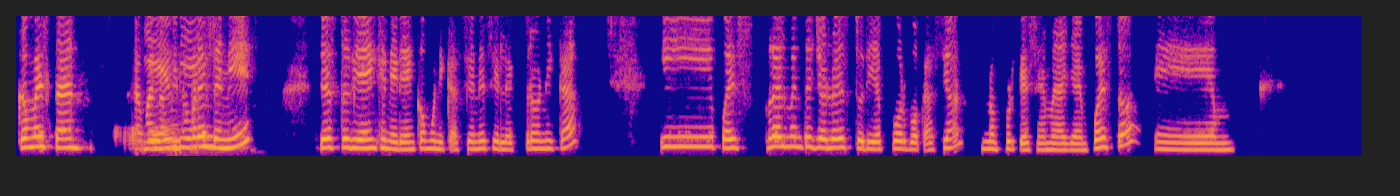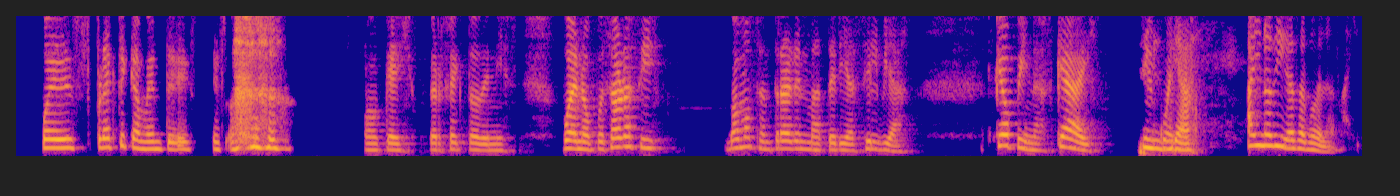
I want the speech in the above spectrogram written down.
¿cómo están? Ah, Bueno, Bien, mi nombre es. Denise. Yo estudié Ingeniería en Comunicaciones y Electrónica y pues realmente yo lo estudié por vocación, no porque se me haya impuesto. Em, pues prácticamente es eso. Ok, perfecto, Denise. Bueno, pues ahora sí, vamos a entrar en materia. Silvia, ¿qué opinas? ¿Qué hay? ¿Qué Silvia. cuentas? Ay, no digas algo de la RAI.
